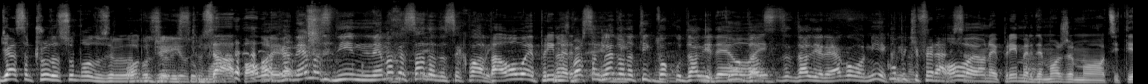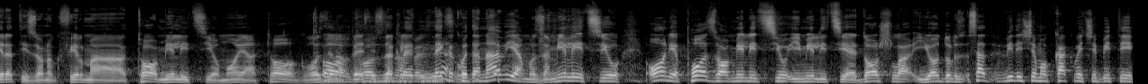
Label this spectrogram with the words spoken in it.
ja sam čuo da su mu oduzeli Oduzeli Lamborghini su jutros. mu. Da, pa ovo je- ga nema, nije, nema ga sada da se hvali. Pa ovo je primer- Znaš, baš sam gledao na TikToku da li je tu, ovaj- da, li- da li je reagovao, nije klinac. Ovo je onaj primjer gde možemo citirati iz onog filma to milicijo moja, to gvozdena To, pesnica. Dakle, pesnica. nekako da navijamo za miliciju. On je pozvao miliciju i milicija je došla i odul... Sad vidit ćemo kakve će biti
